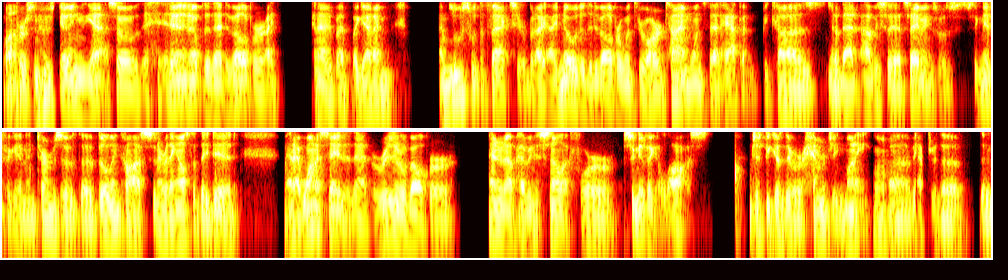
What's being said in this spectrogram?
wow. the person who's getting yeah. So it ended up that that developer, I and I, I again, I'm I'm loose with the facts here, but I, I, know that the developer went through a hard time once that happened because you know that obviously that savings was significant in terms of the building costs and everything else that they did. And I want to say that that original developer ended up having to sell it for significant loss just because they were hemorrhaging money mm-hmm. uh, after the, the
